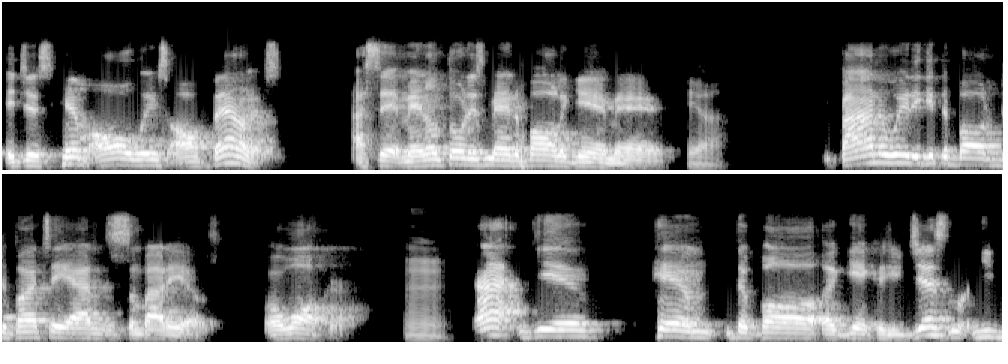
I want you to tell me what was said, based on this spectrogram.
It just him always off balance. I said, man, don't throw this man the ball again, man. yeah. Find a way to get the ball to Davante Adams or somebody else or Walker. Mm. Not give him the ball again because you just you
